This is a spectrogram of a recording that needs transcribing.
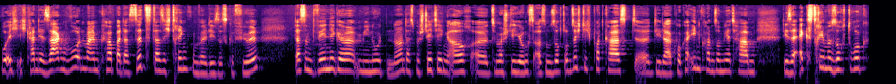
wo ich, ich kann dir sagen, wo in meinem Körper das sitzt, dass ich trinken will, dieses Gefühl. Das sind wenige Minuten. Ne? Das bestätigen auch äh, zum Beispiel die Jungs aus dem Sucht- und Süchtig-Podcast, äh, die da Kokain konsumiert haben. Dieser extreme Suchtdruck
